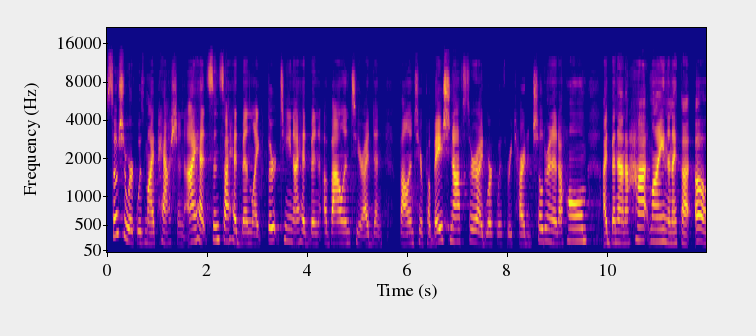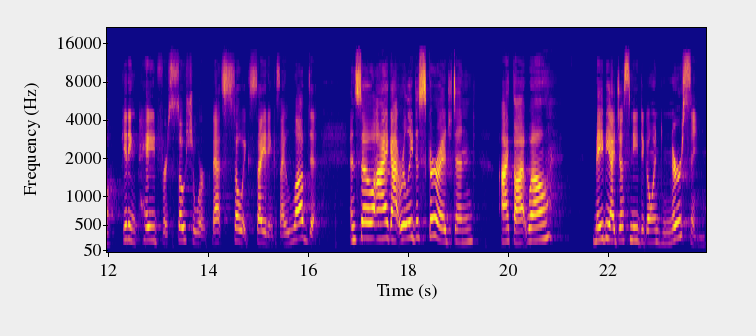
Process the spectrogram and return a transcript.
Social work was my passion. I had since I had been like 13, I had been a volunteer. I'd been volunteer probation officer. I'd worked with retarded children at a home. I'd been on a hotline and I thought, "Oh, getting paid for social work. That's so exciting because I loved it." And so I got really discouraged and I thought, well, maybe I just need to go into nursing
